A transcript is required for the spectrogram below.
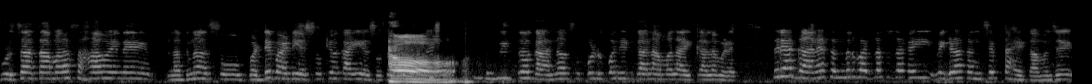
पुढचं आता आम्हाला सहा महिने लग्न असो बर्थडे पार्टी असो किंवा काही असो तर हो. मूवीचं गाणं सुपर डुपर हिट गाणं आम्हाला ऐकायला मिळेल. तर या गाण्यासंदर्भातला तुझा काही वेगळा कन्सेप्ट आहे का? म्हणजे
